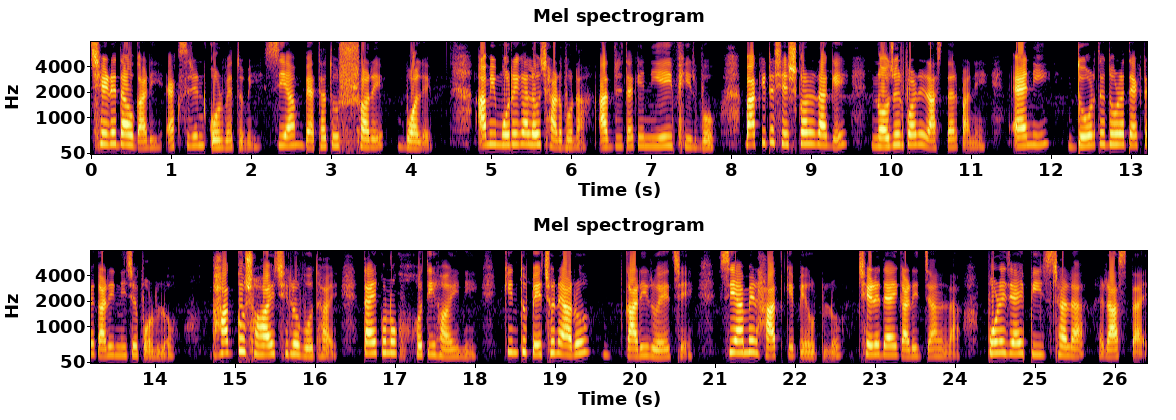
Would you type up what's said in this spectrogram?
ছেড়ে দাও গাড়ি অ্যাক্সিডেন্ট করবে তুমি সিয়াম ব্যথাতুর স্বরে বলে। আমি মরে গেলেও ছাড়বো না, আদ্রিতাকে নিয়েই ফিরবো। বাকিটা শেষ করার আগে নজর পড়ে রাস্তার পানে। অ্যানি দৌড়াতে দৌড়াতে একটা গাড়ির নিচে পড়ল। ভাগ্য সহায় ছিল বোধহয়, তাই কোনো ক্ষতি হয়নি। কিন্তু পেছনে আরও গাড়ি রয়েছে। সিয়ামের হাত কেঁপে উঠল। ছেড়ে দেয় গাড়ির জানলা। পড়ে যায় পিচ ঢালা রাস্তায়।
